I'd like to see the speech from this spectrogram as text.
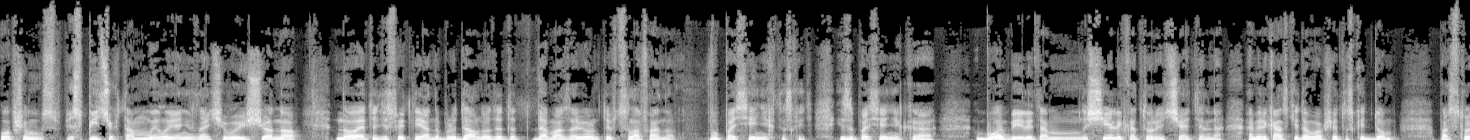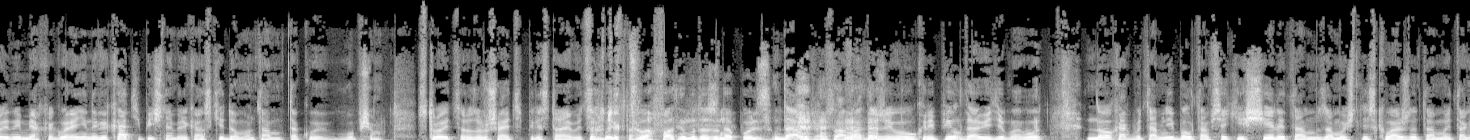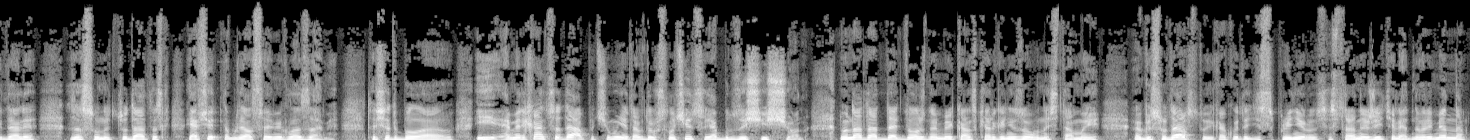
В общем, спичек там мыло, я не знаю, чего еще, но, но это действительно я наблюдал, но вот этот дома, завернутые в целлофан, в опасениях, так сказать, из опасения к бомбе или там щели, которые тщательно... Американский дом, вообще, так сказать, дом, построенный, мягко говоря, не на века, типичный американский дом, он там такой, в общем, строится, разрушается, перестраивается ну, быстро. Целлофан ему даже на пользу. Да, в общем, целлофан даже его укрепил, да, видимо, вот. Но как бы там ни было, там всякие щели, там замочные скважины там и так далее, засунуть туда, так сказать. Я все это наблюдал своими глазами. То есть это было... И американцы, да, почему нет? А вдруг случится, я буду защищать защищен. Но надо отдать должное американской организованности там и государству, и какой-то дисциплинированности страны жителей. Одновременно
